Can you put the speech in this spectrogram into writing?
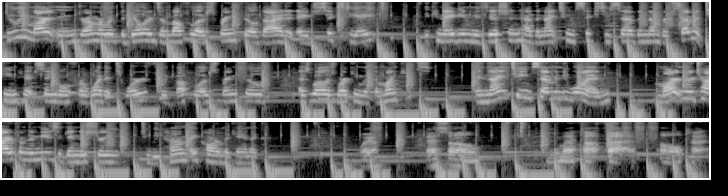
Dewey Martin, drummer with the Dillards of Buffalo Springfield, died at age 68. The Canadian musician had the 1967 number 17 hit single for What It's Worth with Buffalo Springfield, as well as working with the Monkees. In 1971, Martin retired from the music industry to become a car mechanic. Well, that song is in my top five all time.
